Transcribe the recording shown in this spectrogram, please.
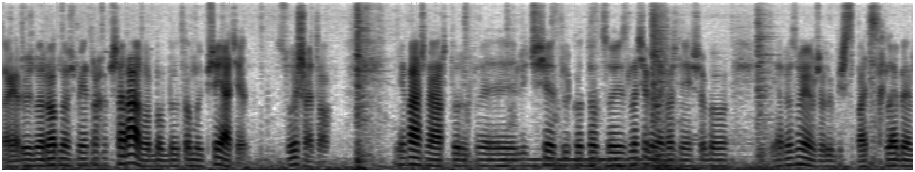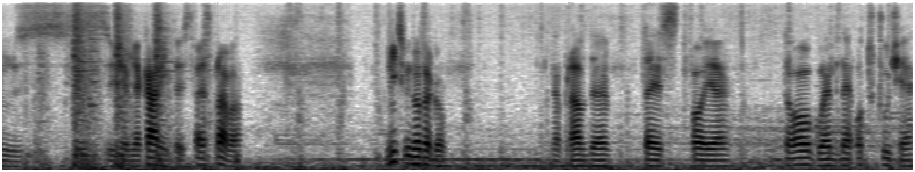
ta różnorodność mnie trochę przeraża, bo był to mój przyjaciel. Słyszę to. Nieważne, Artur, yy, liczy się tylko to, co jest dla ciebie najważniejsze, bo ja rozumiem, że lubisz spać z chlebem, z, z ziemniakami, to jest twoja sprawa. Nic mi do tego. Naprawdę, to jest twoje dogłębne odczucie.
